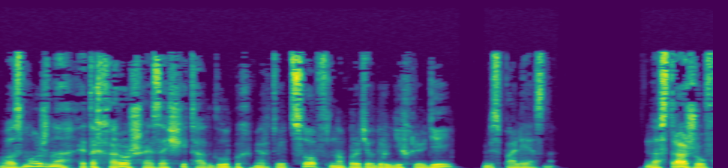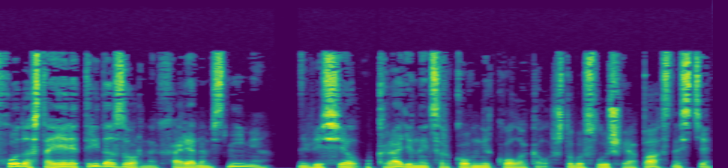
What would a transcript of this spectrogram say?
Возможно, это хорошая защита от глупых мертвецов, но против других людей бесполезно. На страже у входа стояли три дозорных, а рядом с ними висел украденный церковный колокол, чтобы в случае опасности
